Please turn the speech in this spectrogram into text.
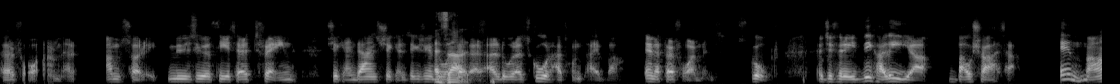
performer. I'm sorry, musical theater trained, she can dance, she can sing, she can do whatever. Allura zgur ħatkun tajba. In a performance, zgur. Ġifiri, dik għalija bawxata. Imma,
